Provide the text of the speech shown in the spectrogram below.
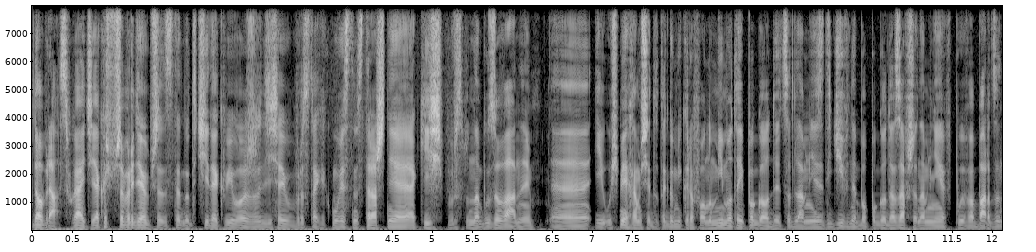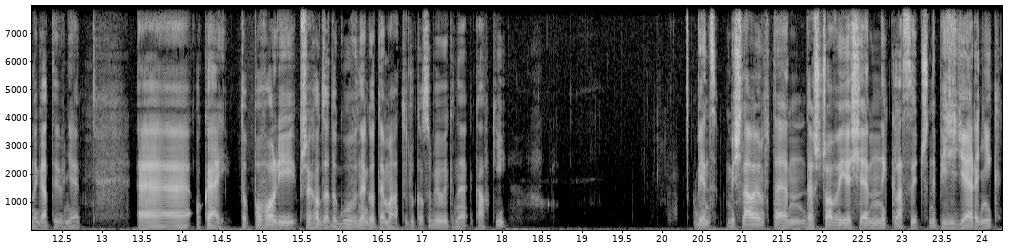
Dobra, słuchajcie, jakoś przebrnąłem przez ten odcinek, mimo że dzisiaj po prostu, tak jak mówię, jestem strasznie jakiś po prostu nabuzowany e, i uśmiecham się do tego mikrofonu mimo tej pogody, co dla mnie jest dziwne, bo pogoda zawsze na mnie wpływa bardzo negatywnie. E, Okej, okay, to powoli przechodzę do głównego tematu, tylko sobie łyknę kawki. Więc myślałem w ten deszczowy, jesienny, klasyczny piździernik,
